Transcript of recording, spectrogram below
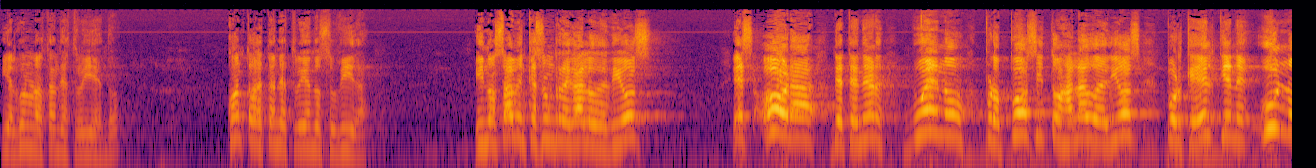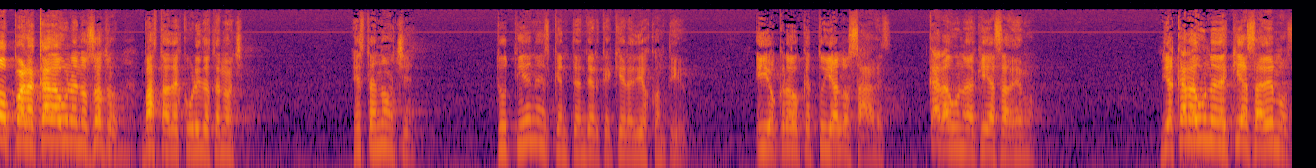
Y algunos lo están destruyendo. ¿Cuántos están destruyendo su vida? y no saben que es un regalo de Dios. Es hora de tener buenos propósitos al lado de Dios porque Él tiene uno para cada uno de nosotros. Basta descubrirlo esta noche. Esta noche tú tienes que entender que quiere Dios contigo. Y yo creo que tú ya lo sabes. Cada uno de aquí ya sabemos. Ya cada uno de aquí ya sabemos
